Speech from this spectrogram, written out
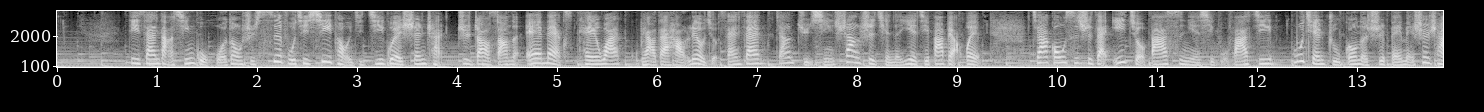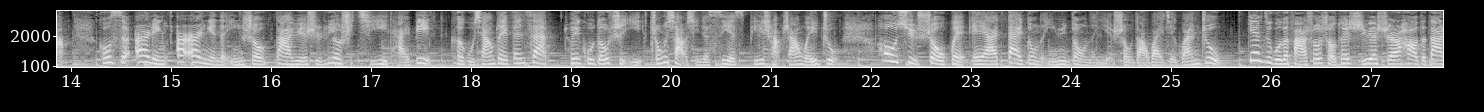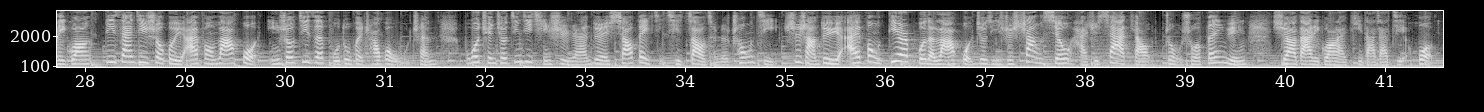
第三档新股活动是伺服器系统以及机柜生产制造商的 MXKY 股票代号六九三三，将举行上市前的业绩发表会。家公司是在一九八四年新股发机，目前主攻的是北美市场。公司二零二二年的营收大约是六十七亿台币，客户相对分散，推估都是以中小型的 CSP 厂商为主。后续受惠 AI 带动的营运动能也受到外界关注。电子股的法说首推十月十二号的大力光，第三季受惠于 iPhone 拉货，营收季增幅度会超过五成。不过全球经济情势仍然对消费景气造成了冲击，市场对于 iPhone 第二波的拉货究竟是上修还是下调，众说纷纭，需要大力光来替大家解惑。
